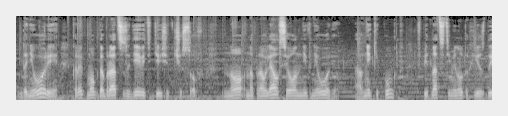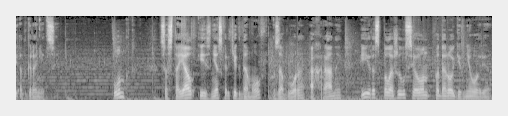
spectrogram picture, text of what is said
До Неории Крэг мог добраться за 9-10 часов, но направлялся он не в Неорию, а в некий пункт в 15 минутах езды от границы. Пункт состоял из нескольких домов, забора, охраны, и расположился он по дороге в Неорию.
